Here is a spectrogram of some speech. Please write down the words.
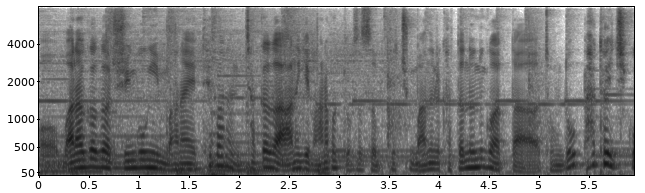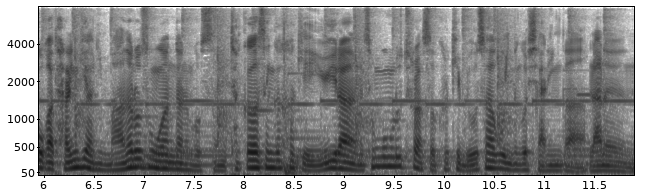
어, 만화가가 주인공인 만화의 태반은 작가가 아는 게 만화밖에 없어서 대충 만화를 갖다 놓는 것 같다 정도? 하타이치코가 다른 게 아닌 만화로 성공한다는 것은 작가가 생각하기에 유일한 성공 루트라서 그렇게 묘사하고 있는 것이 아닌가 라는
